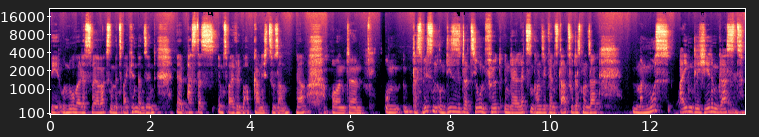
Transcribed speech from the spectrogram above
B. Und nur weil das zwei Erwachsene mit zwei Kindern sind, äh, passt das im Zweifel überhaupt gar nicht zusammen. Ja? Und ähm, um das Wissen um diese Situation führt in der letzten Konsequenz dazu, dass man sagt, man muss eigentlich jedem Gast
